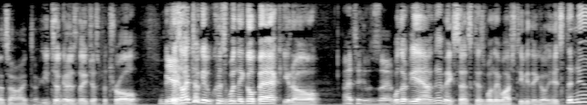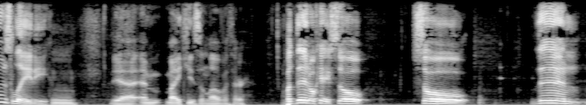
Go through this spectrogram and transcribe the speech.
That's how I took it. you took it as they just patrol because Yeah. I took it because when they go back, you know, I took it as that. Well, they're- yeah, that makes sense because when they watch TV, they go, "It's the news lady." Mm. Yeah, and Mikey's in love with her. But then, okay, so, so, then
